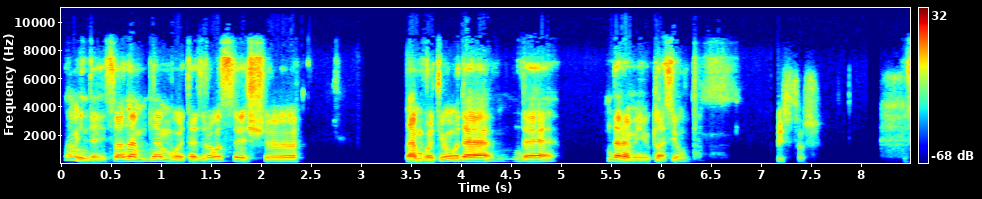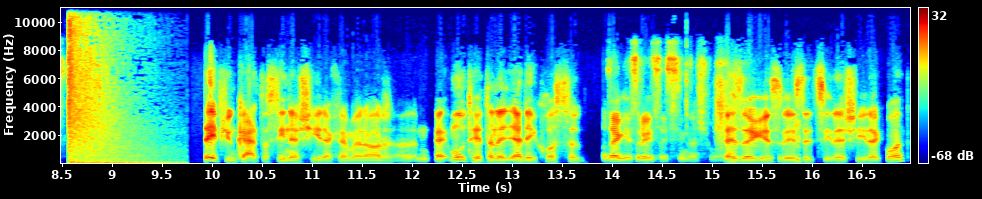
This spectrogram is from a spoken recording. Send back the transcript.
Na mindegy, szóval nem, nem volt ez rossz, és nem volt jó, de, de de reméljük lesz jobb. Biztos. Lépjünk át a színes hírekre, mert a, a múlt héten egy elég hosszú... Az egész rész egy színes volt. Ez egész rész egy színes hírek volt.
